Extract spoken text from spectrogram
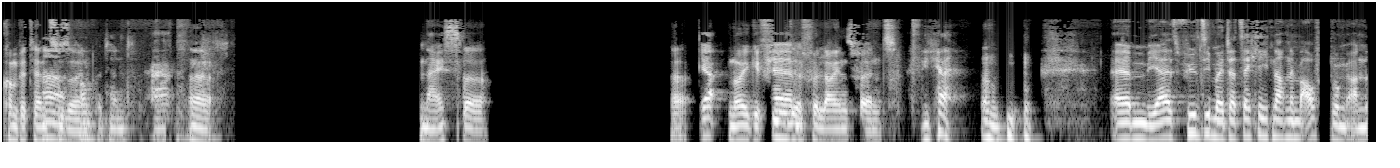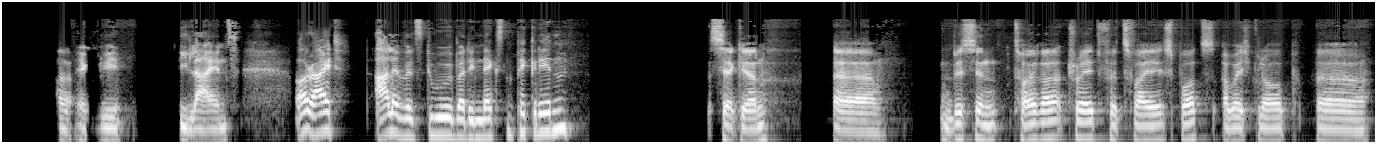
Kompetent ah, zu sein. Kompetent. Ah. Nice. So. Ja. ja. Neue Gefühle ähm, für Lions-Fans. Ja. ähm, ja, es fühlt sich mal tatsächlich nach einem Aufschwung an. Ja. Irgendwie. Die Lions. Alright. Ale, willst du über den nächsten Pick reden? Sehr gern. Äh, ein bisschen teurer Trade für zwei Spots, aber ich glaube, äh,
